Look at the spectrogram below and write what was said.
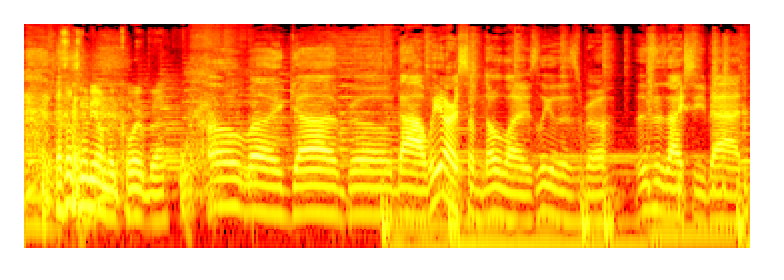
Oh that's what's gonna be on the court, bro. Oh my god, bro. Nah, we are some no lives. Look at this, bro. This is actually bad.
